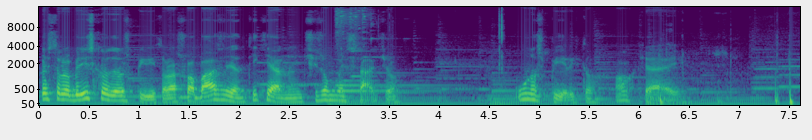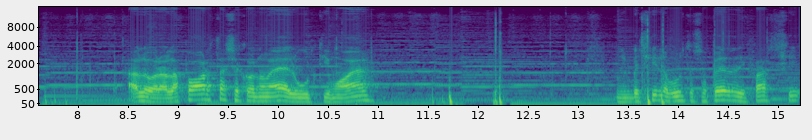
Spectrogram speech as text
questo è l'obelisco dello spirito. Alla sua base gli antichi hanno inciso un messaggio. Uno spirito. Ok. Allora la porta secondo me è l'ultimo eh. Un imbecille ha voluto sapere di farci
